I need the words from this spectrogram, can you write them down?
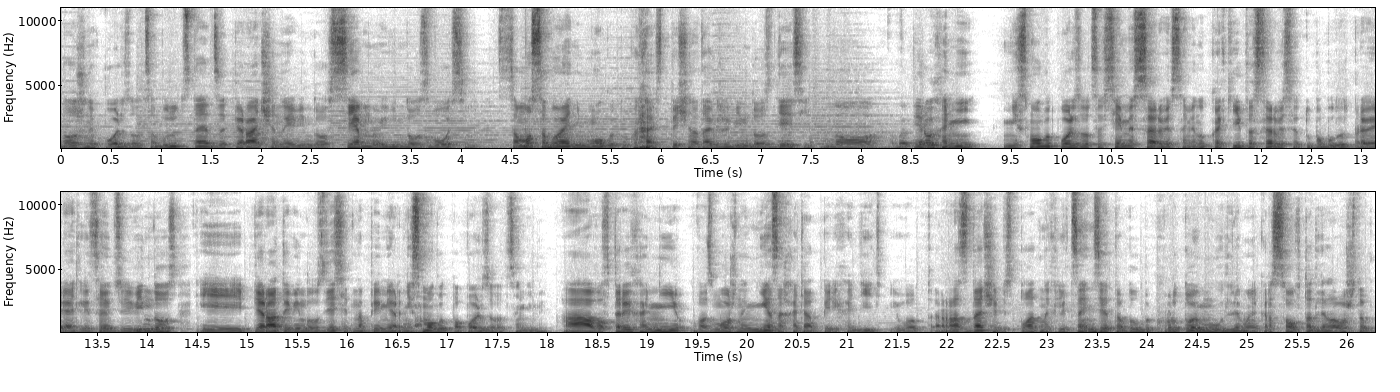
должны пользоваться, будут стоять запираченные Windows 7 ну и Windows 8. Само собой, они могут украсть точно так же Windows 10, но, во-первых, они не смогут пользоваться всеми сервисами. Ну, какие-то сервисы тупо будут проверять лицензию Windows, и пираты Windows 10, например, не смогут попользоваться ними. А во-вторых, они, возможно, не захотят переходить. И вот раздача бесплатных лицензий, это был бы крутой мув для Microsoft, для того, чтобы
